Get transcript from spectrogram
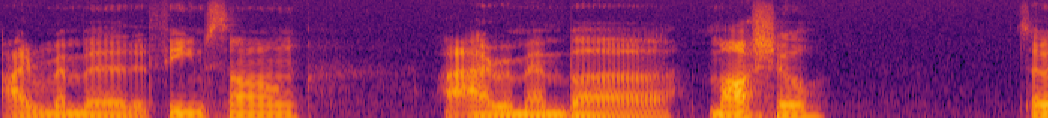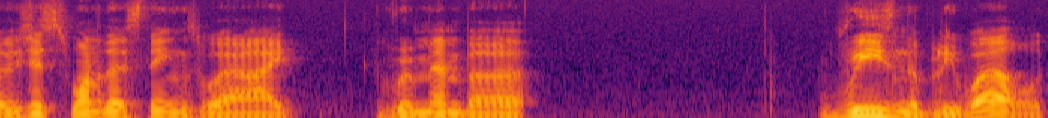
I remember the theme song. I remember Marshall. So it was just one of those things where I remember reasonably well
